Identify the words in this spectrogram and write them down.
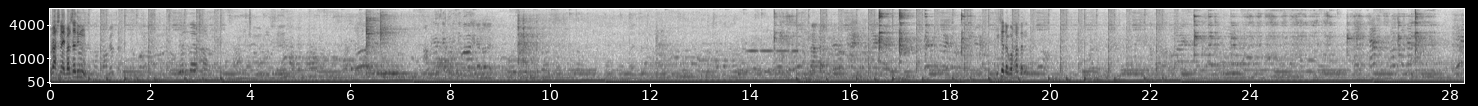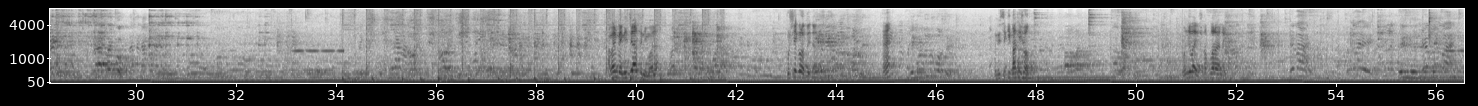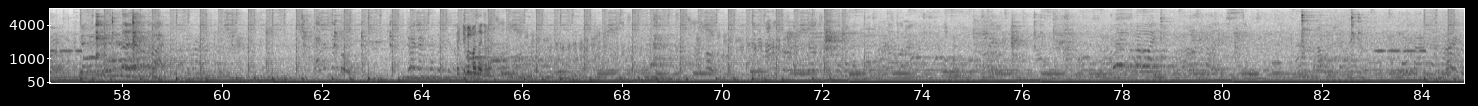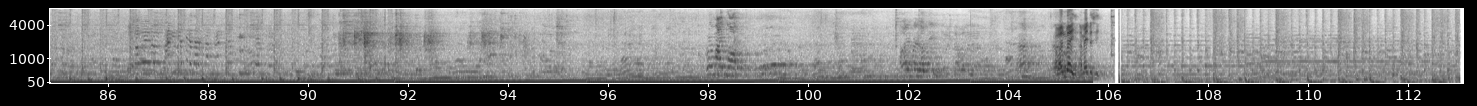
Beras naik balsa dimu. Bisa ada gosotan. আমার ভাই, নিচে আসেনি ময়লা? পরিষ্কার করো তো এটা। হ্যাঁ? নিচে কি বাকি সব? মঞ্জু ভাই, সব করা হয় নাকি? বেল বাজায় না Amin, bay, am I?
